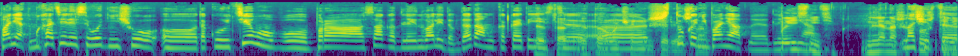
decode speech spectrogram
Понятно. Мы хотели сегодня еще э, такую тему э, про сага для инвалидов. Да, там какая-то Это- есть э, это очень штука интересно. непонятная для меня. Поясните для наших Значит, слушателей,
